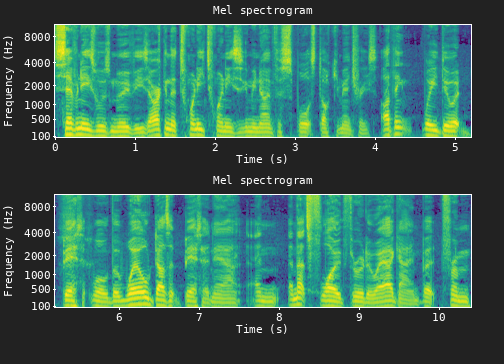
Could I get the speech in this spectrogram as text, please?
70s was movies, I reckon the 2020s is going to be known for sports documentaries. I think we do it better. Well, the world does it better now, and and that's flowed through to our game. But from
